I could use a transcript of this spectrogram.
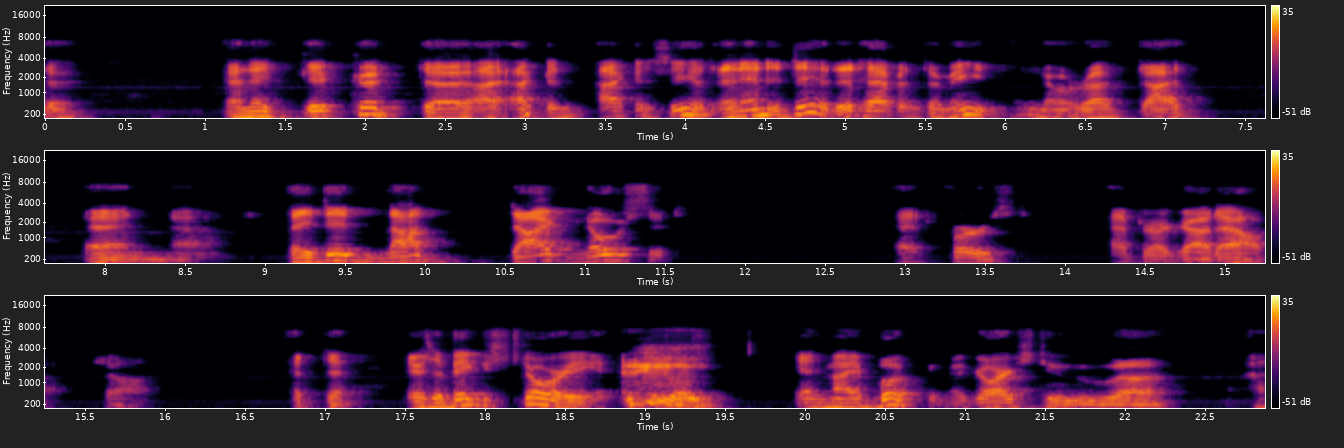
Uh, and it it could uh, I, I can I can see it, and, and it did. It happened to me. You know, right? And uh, they did not diagnose it at first after I got out. So, but, uh, there's a big story in my book in regards to uh,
